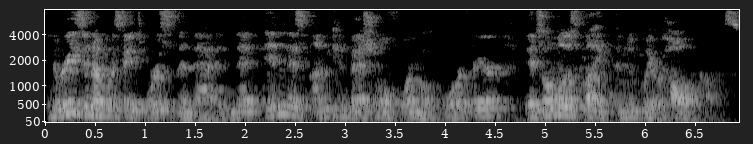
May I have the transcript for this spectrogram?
And the reason I'm going to say it's worse than that is that in this unconventional form of warfare, it's almost like a nuclear holocaust.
